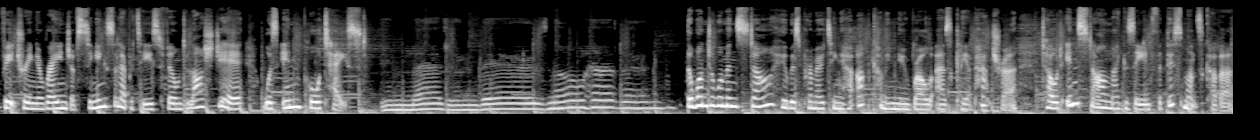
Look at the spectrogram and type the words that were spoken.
featuring a range of singing celebrities filmed last year, was in poor taste. Imagine there's no heaven. The Wonder Woman star, who is promoting her upcoming new role as Cleopatra, told InStyle magazine for this month's cover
